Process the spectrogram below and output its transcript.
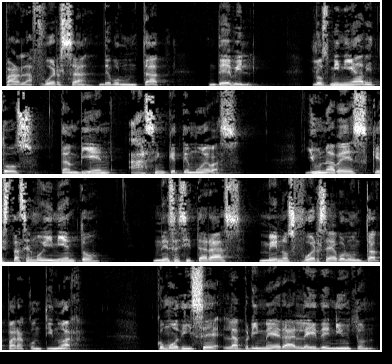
para la fuerza de voluntad débil. Los mini hábitos también hacen que te muevas. Y una vez que estás en movimiento, necesitarás menos fuerza de voluntad para continuar. Como dice la primera ley de Newton,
